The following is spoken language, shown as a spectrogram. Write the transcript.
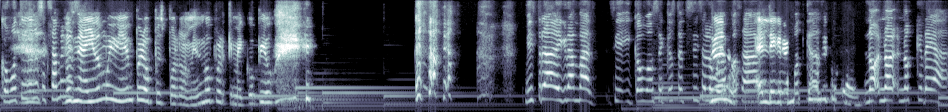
¿Cómo tienen los exámenes? pues me ha ido muy bien, pero pues por lo mismo, porque me copio. Mistra de Grammar. Sí, y como sé que usted sí se lo voy a No, pasar. el de el grammar podcast. No, no, no crea.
